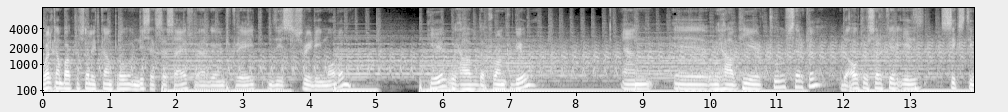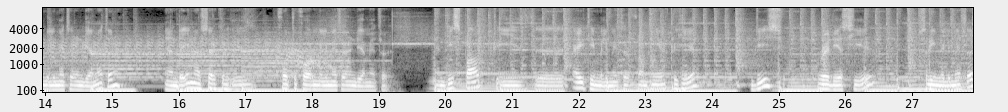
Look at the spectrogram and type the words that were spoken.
Welcome back to SolidCAM Pro. In this exercise we are going to create this 3D model. Here we have the front view and uh, we have here two circles. The outer circle is 60 millimeter in diameter and the inner circle is 44 millimeter in diameter and this part is uh, 80 millimeter from here to here this radius here 3 millimeter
